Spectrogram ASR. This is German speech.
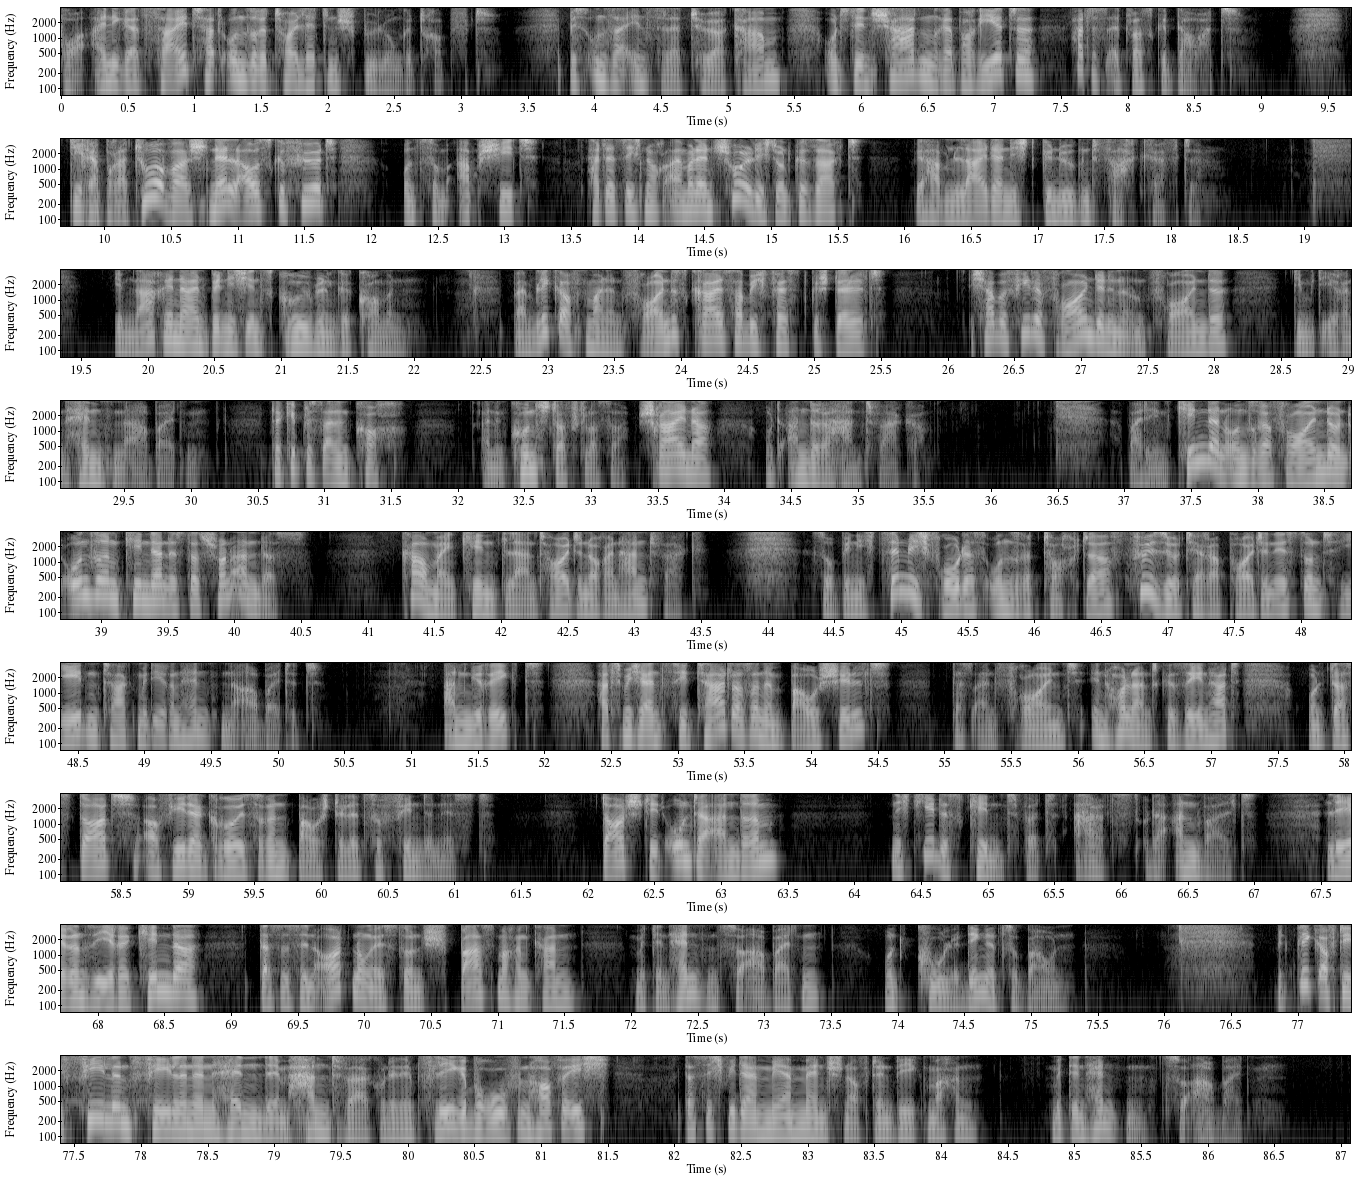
Vor einiger Zeit hat unsere Toilettenspülung getropft. Bis unser Installateur kam und den Schaden reparierte, hat es etwas gedauert. Die Reparatur war schnell ausgeführt und zum Abschied hat er sich noch einmal entschuldigt und gesagt, wir haben leider nicht genügend Fachkräfte. Im Nachhinein bin ich ins Grübeln gekommen. Beim Blick auf meinen Freundeskreis habe ich festgestellt, ich habe viele Freundinnen und Freunde, die mit ihren Händen arbeiten. Da gibt es einen Koch, einen Kunststoffschlosser, Schreiner und andere Handwerker. Bei den Kindern unserer Freunde und unseren Kindern ist das schon anders. Kaum ein Kind lernt heute noch ein Handwerk. So bin ich ziemlich froh, dass unsere Tochter Physiotherapeutin ist und jeden Tag mit ihren Händen arbeitet. Angeregt hat mich ein Zitat aus einem Bauschild, das ein Freund in Holland gesehen hat und das dort auf jeder größeren Baustelle zu finden ist. Dort steht unter anderem Nicht jedes Kind wird Arzt oder Anwalt. Lehren Sie Ihre Kinder, dass es in Ordnung ist und Spaß machen kann, mit den Händen zu arbeiten und coole Dinge zu bauen. Mit Blick auf die vielen fehlenden Hände im Handwerk und in den Pflegeberufen hoffe ich, dass sich wieder mehr Menschen auf den Weg machen, mit den Händen zu arbeiten.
